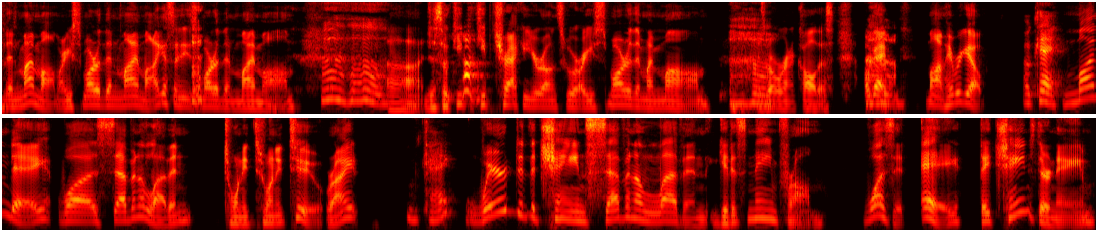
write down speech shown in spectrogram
Than my mom? Are you smarter than my mom? I guess I need smarter than my mom. Uh-huh. Uh, just so keep keep track of your own score. Are you smarter than my mom? Uh-huh. Is what we're going to call this. Okay, uh-huh. mom. Here we go. Okay. Monday was 7 11 2022, right? Okay. Where did the chain 7 Eleven get its name from? was it? A, they changed their name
